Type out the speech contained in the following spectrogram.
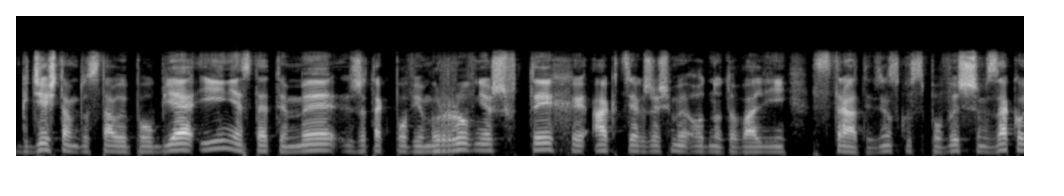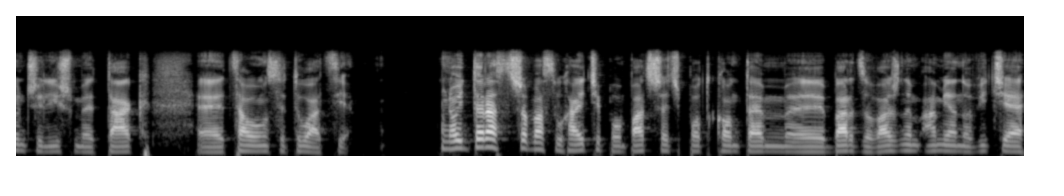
gdzieś tam dostały po łbie i niestety my, że tak powiem, również w tych akcjach żeśmy odnotowali straty. W związku z powyższym zakończyliśmy tak całą sytuację. No i teraz trzeba, słuchajcie, popatrzeć pod kątem y, bardzo ważnym, a mianowicie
